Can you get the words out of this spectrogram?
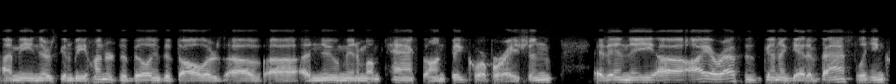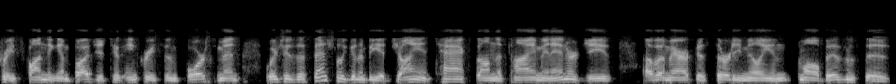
I mean, there's going to be hundreds of billions of dollars of uh, a new minimum tax on big corporations. And then the uh, IRS is going to get a vastly increased funding and budget to increase enforcement, which is essentially going to be a giant tax on the time and energies of America's 30 million small businesses.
